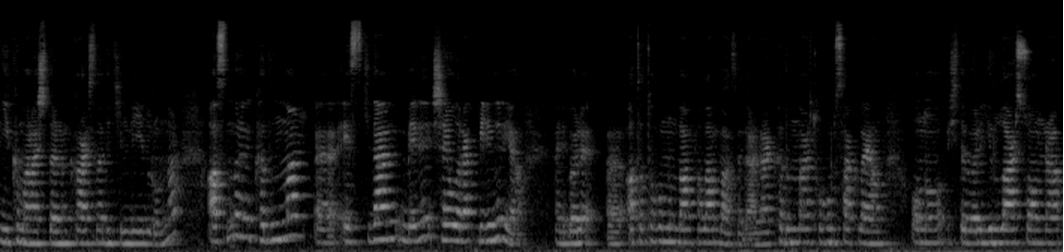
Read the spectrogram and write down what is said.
yıkım araçlarının karşısına dikildiği durumlar. Aslında hani kadınlar e, eskiden beri şey olarak bilinir ya hani böyle e, ata tohumundan falan bahsederler. Kadınlar tohum saklayan, onu işte böyle yıllar sonra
